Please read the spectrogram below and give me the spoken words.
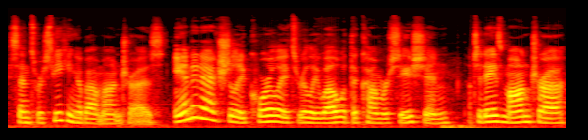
since we're speaking about mantras. And it actually correlates really well with the conversation. Today's mantra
